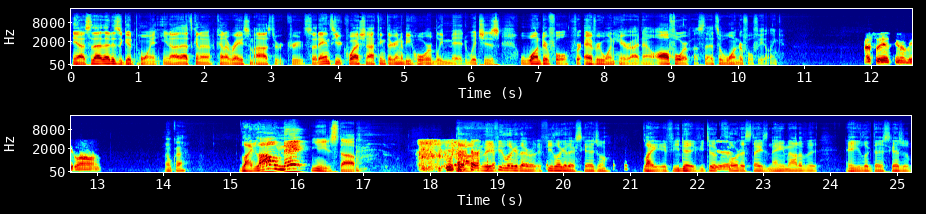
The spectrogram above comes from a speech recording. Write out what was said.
Yeah. So that that is a good point. You know, that's gonna kind of raise some eyes to recruits. So to answer your question, I think they're going to be horribly mid, which is wonderful for everyone here right now. All four of us. That's a wonderful feeling. I say it's going to be long. Okay. Like long neck. You need to stop. Nah, if you look at their if you look at their schedule, like if you did if you took Yeah. Florida State's name out of it and you looked at their schedule,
